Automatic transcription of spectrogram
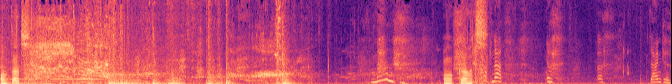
Oh Gott. Mann, Oh Gott. war knapp. Danke.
